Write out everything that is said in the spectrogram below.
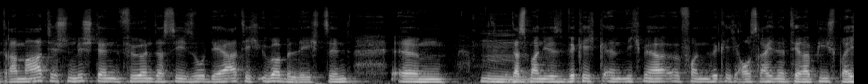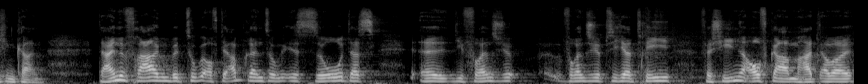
dramatischen Missständen führen, dass sie so derartig überbelegt sind, ähm, hm. dass man wirklich äh, nicht mehr von wirklich ausreichender Therapie sprechen kann. Deine Frage in Bezug auf die Abgrenzung ist so, dass äh, die forensische, forensische Psychiatrie verschiedene Aufgaben hat, aber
